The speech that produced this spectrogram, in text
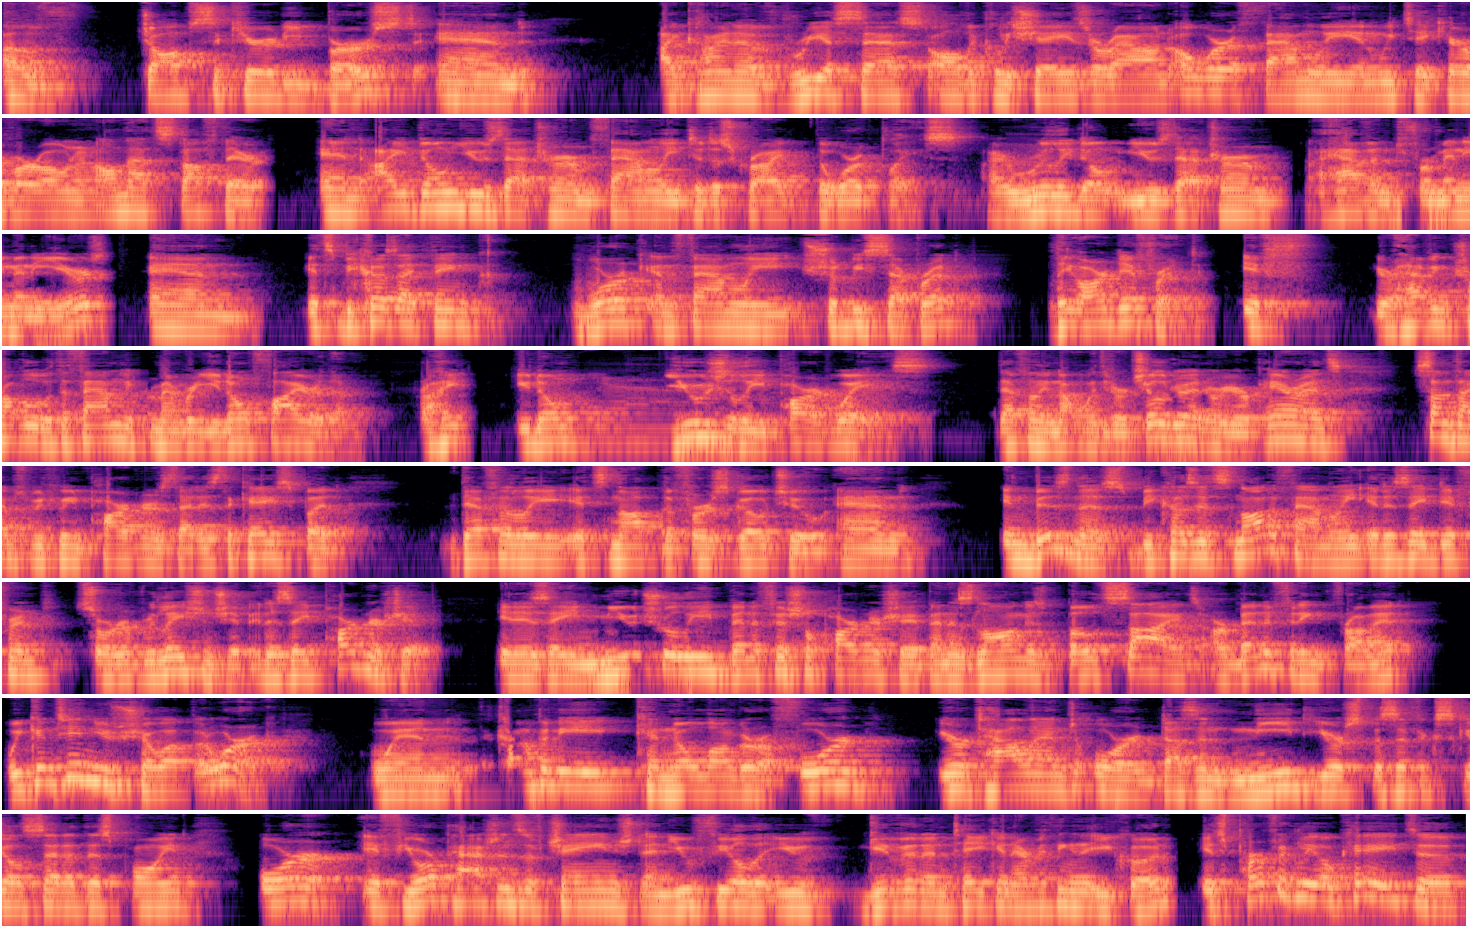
of job security burst and I kind of reassessed all the cliches around, oh, we're a family and we take care of our own and all that stuff there. And I don't use that term family to describe the workplace. I really don't use that term. I haven't for many, many years. And it's because I think work and family should be separate. They are different. If you're having trouble with the family, remember, you don't fire them, right? You don't yeah. usually part ways. Definitely not with your children or your parents sometimes between partners that is the case, but definitely it's not the first go to. And in business, because it's not a family, it is a different sort of relationship. It is a partnership. It is a mutually beneficial partnership. And as long as both sides are benefiting from it, we continue to show up at work. When the company can no longer afford your talent or doesn't need your specific skill set at this point, or if your passions have changed and you feel that you've given and taken everything that you could, it's perfectly okay to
